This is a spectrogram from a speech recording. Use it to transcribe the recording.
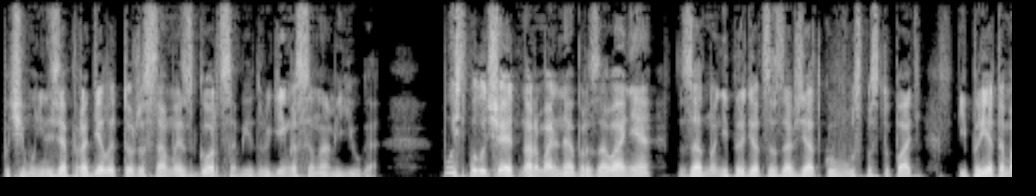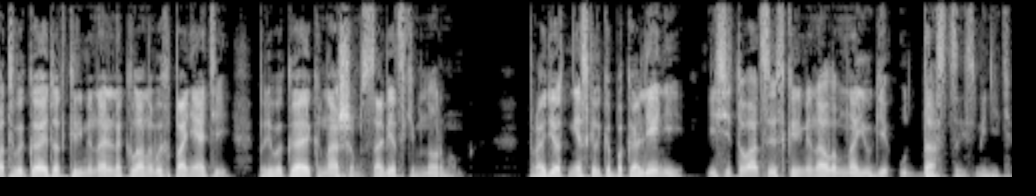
Почему нельзя проделать то же самое с горцами и другими сынами Юга? Пусть получают нормальное образование, заодно не придется за взятку в ВУЗ поступать, и при этом отвыкают от криминально-клановых понятий, привыкая к нашим советским нормам. Пройдет несколько поколений, и ситуацию с криминалом на юге удастся изменить.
